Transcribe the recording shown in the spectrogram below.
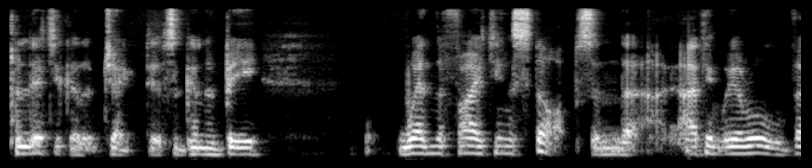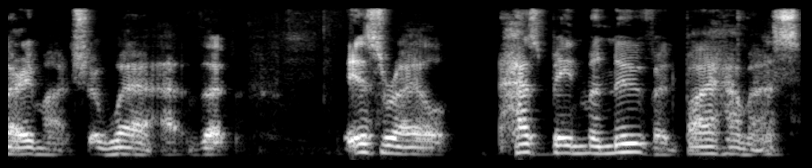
political objectives are going to be when the fighting stops. And uh, I think we're all very much aware that Israel has been maneuvered by Hamas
